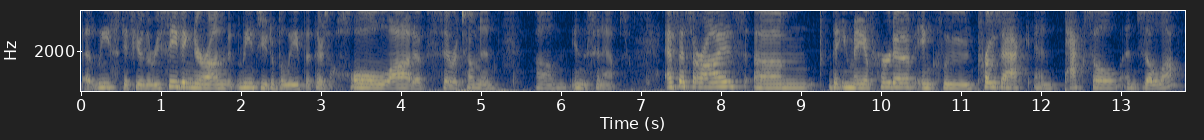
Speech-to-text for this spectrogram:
at least if you're the receiving neuron, leads you to believe that there's a whole lot of serotonin um, in the synapse. SSRIs um, that you may have heard of include Prozac and Paxil and Zoloft.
